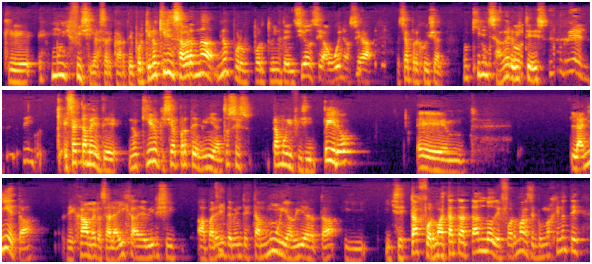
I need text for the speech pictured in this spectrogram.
que es muy difícil acercarte, porque no quieren saber nada, no por, tu intención, sea buena o sea, sea perjudicial, no quieren saber, ¿viste? Es, Exactamente, no quiero que sea parte de mi vida, entonces está muy difícil, pero eh, la nieta de Hammer, o sea, la hija de Virgil, aparentemente está muy abierta y, se está formando, está tratando de formarse. Pues imagínate,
